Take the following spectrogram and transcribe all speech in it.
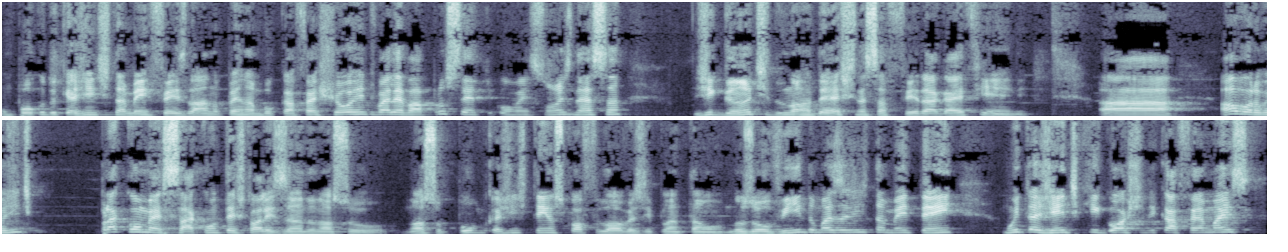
um pouco do que a gente também fez lá no Pernambuco Café Show, a gente vai levar para o centro de convenções nessa gigante do Nordeste, nessa feira HFN. Ah, Álvaro, a gente, para começar contextualizando o nosso, nosso público, a gente tem os coffee lovers de plantão nos ouvindo, mas a gente também tem muita gente que gosta de café, mas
